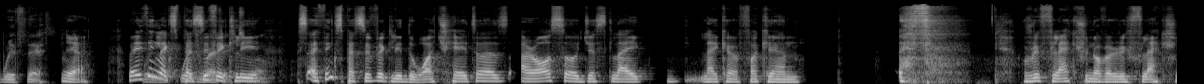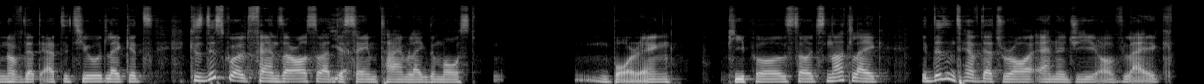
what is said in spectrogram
with this. Yeah. But I think like With- as specifically well. I think specifically the watch haters are also just like like a fucking reflection of a reflection of that attitude like it's cuz Discworld fans are also at Yeah. the same time like the most boring people so it's not like it doesn't have that raw energy of like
